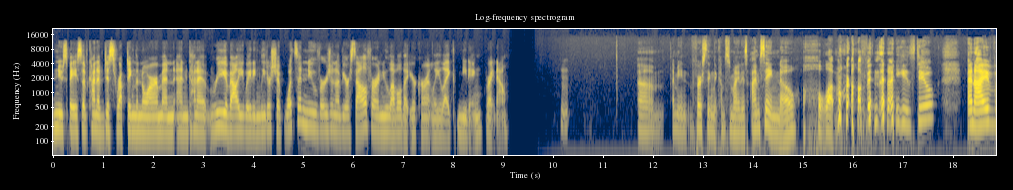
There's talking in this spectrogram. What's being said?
new space of kind of disrupting the norm and and kind of reevaluating leadership what's a new version of yourself or a new level that you're currently like meeting right now um i mean the first thing that comes to mind is i'm saying no a whole lot more often than i used to. And i've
